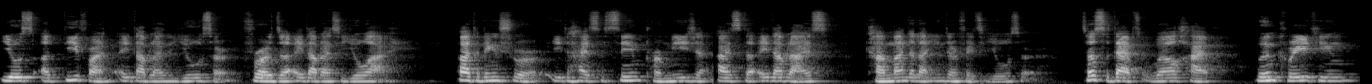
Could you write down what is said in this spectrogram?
Use a different AWS user for the AWS UI, but make sure it has the same permission as the AWS command line interface user. The steps will help when creating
